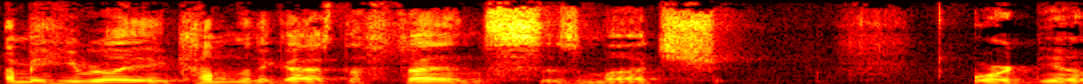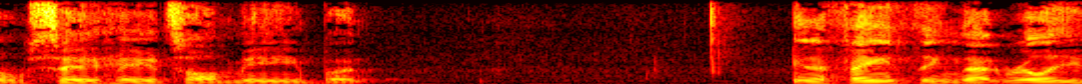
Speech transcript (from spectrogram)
I mean, he really didn't come to the guy's defense as much, or you know, say, "Hey, it's all me." But and if anything, that really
